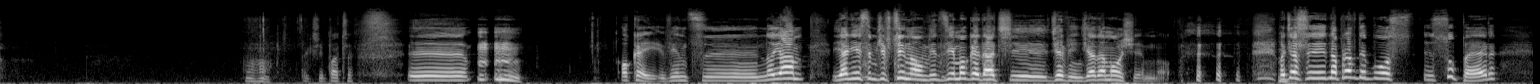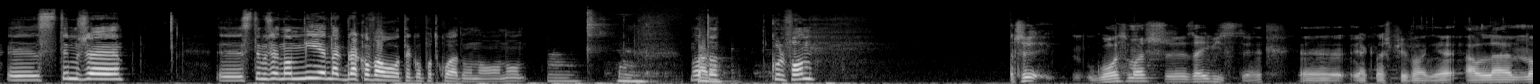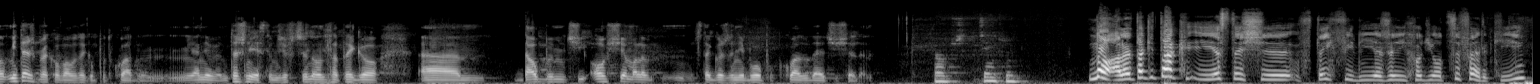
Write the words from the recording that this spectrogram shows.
Aha, tak się patrzę. Yy, Okej, więc yy, no ja, ja nie jestem dziewczyną, więc nie mogę dać yy, 9, ja dam 8. No. Chociaż yy, naprawdę było super, yy, z tym, że yy, z tym, że no mi jednak brakowało tego podkładu, no, no, no to Kulfon? Znaczy, głos masz y, zajebisty, y, jak na śpiewanie, ale no, mi też brakowało tego podkładu. Ja nie wiem, też nie jestem dziewczyną, dlatego em, dałbym ci 8, ale z tego, że nie było podkładu, daję ci 7. Dobrze, dzięki. No, ale tak i tak jesteś y, w tej chwili, jeżeli chodzi o cyferki.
